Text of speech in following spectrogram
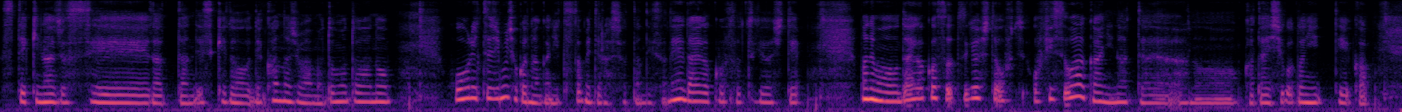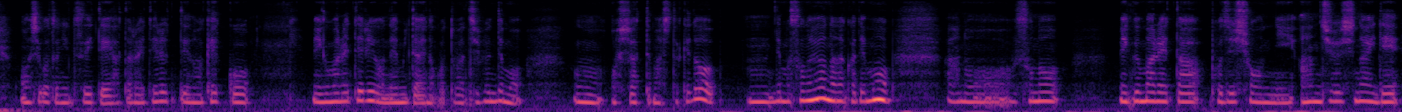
素敵な女性だったんですけど。で彼女はもともとあの法律事務所かなんかに勤めてらっしゃったんですよね。大学を卒業して。まあでも大学を卒業してオフィスワーカーになったあの固い仕事にっていうかお仕事について働いてるっていうのは結構恵まれてるよねみたいなことは自分でも、うん、おっしゃってましたけど、うん、でもそのような中でもあのその恵まれたポジションに安住しないで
